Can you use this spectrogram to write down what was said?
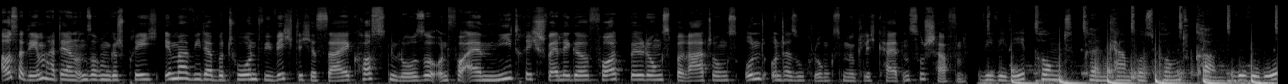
Außerdem hat er in unserem Gespräch immer wieder betont, wie wichtig es sei, kostenlose und vor allem niedrigschwellige Fortbildungs-, Beratungs- und Untersuchungsmöglichkeiten zu schaffen. www.kölncampus.com www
